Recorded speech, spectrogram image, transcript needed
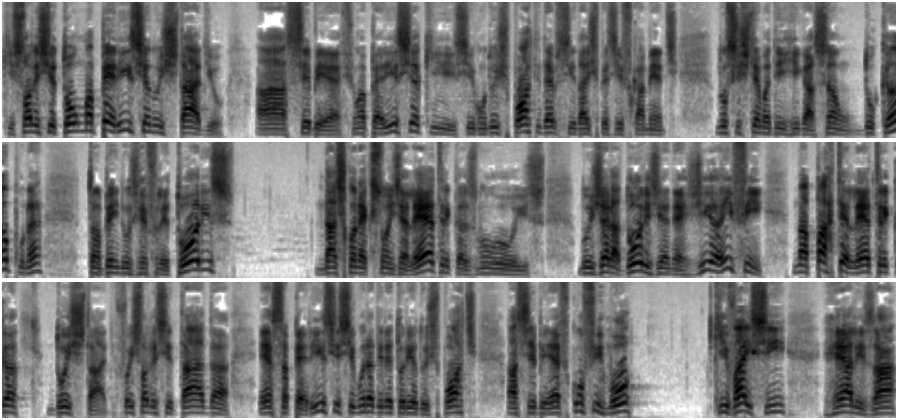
que solicitou uma perícia no estádio a CBF. Uma perícia que, segundo o esporte, deve se dar especificamente no sistema de irrigação do campo, né? também nos refletores, nas conexões elétricas, nos, nos geradores de energia, enfim, na parte elétrica do estádio. Foi solicitada essa perícia e, segundo a diretoria do esporte, a CBF confirmou que vai sim realizar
